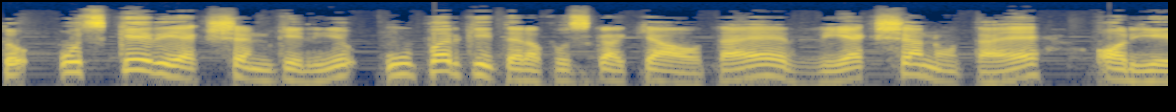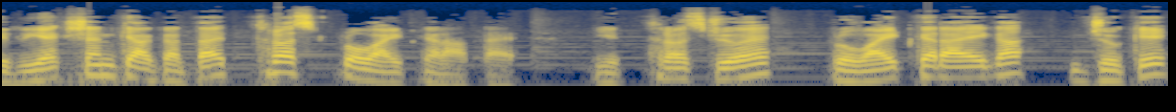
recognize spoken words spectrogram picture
तो उसके रिएक्शन के लिए ऊपर की तरफ़ उसका क्या होता है? रिएक्शन होता है और ये रिएक्शन क्या करता है? थ्रस्ट प्रोवाइड कराता है। ये थ्रस्ट जो है, प्रोवाइड कराएगा, जो कि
